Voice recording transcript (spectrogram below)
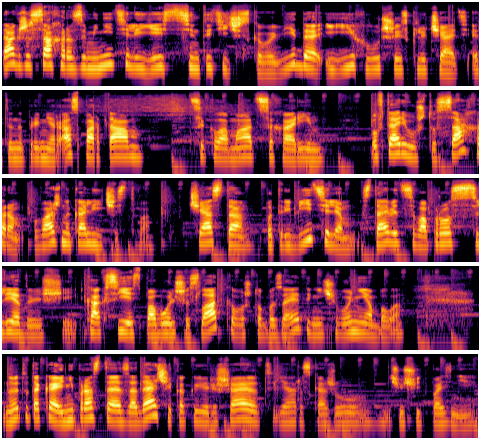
Также сахарозаменители есть синтетического вида, и их лучше исключать. Это, например, аспартам, цикламат, сахарин. Повторю, что с сахаром важно количество. Часто потребителям ставится вопрос следующий. Как съесть побольше сладкого, чтобы за это ничего не было? Но это такая непростая задача, как ее решают, я расскажу чуть-чуть позднее.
